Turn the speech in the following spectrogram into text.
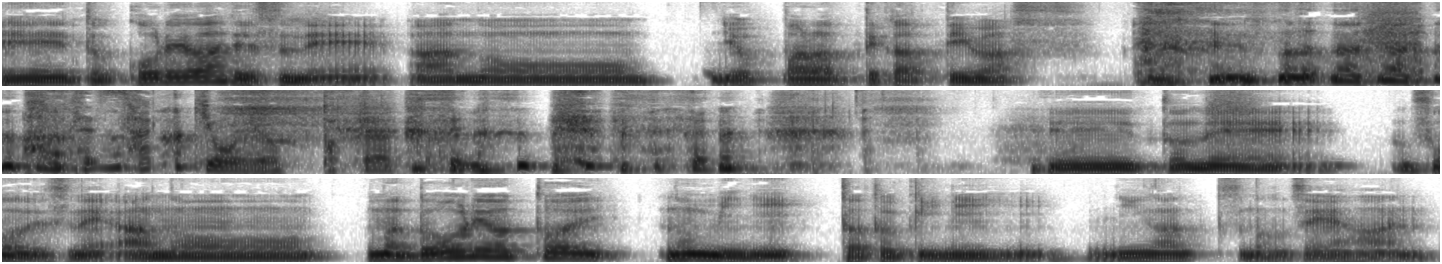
えっと、これはですね、あのー酔っ払って買っています。あれ、さっきも酔っ払って。えっとね、そうですね、あのーまあ、同僚と飲みに行った時に、2月の前半、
